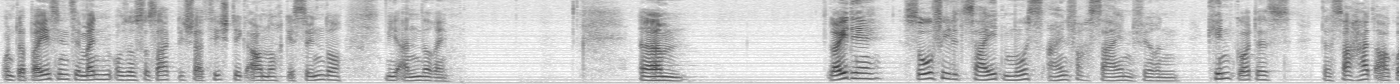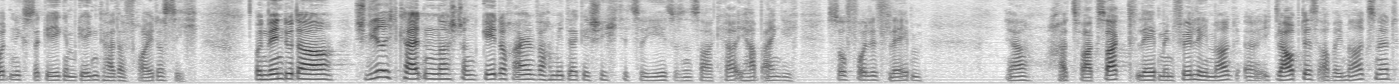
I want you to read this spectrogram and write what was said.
Und dabei sind sie manchmal, oder so sagt die Statistik, auch noch gesünder wie andere. Ähm, Leute, so viel Zeit muss einfach sein für ein Kind Gottes. Das hat auch Gott nichts dagegen. Im Gegenteil, da freut er sich. Und wenn du da Schwierigkeiten hast, dann geh doch einfach mit der Geschichte zu Jesus und sag, Herr, ich habe eigentlich so volles Leben. Ja, hat zwar gesagt, Leben in Fülle, ich, äh, ich glaube das, aber ich merke es nicht.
